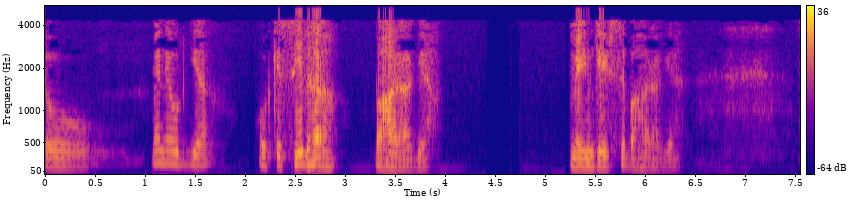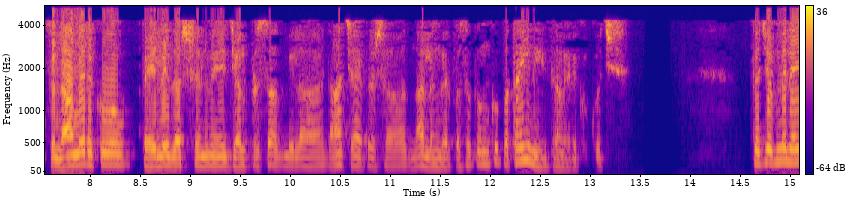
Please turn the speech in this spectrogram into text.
तो मैंने उठ गया, उठ के सीधा बाहर आ गया। मेन गेट से बाहर आ गया। तो ना मेरे को पहले दर्शन में जल प्रसाद मिला, ना चाय प्रसाद, ना लंगर प्रसाद तो उनको पता ही नहीं था मेरे को कुछ। तो जब मैंने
